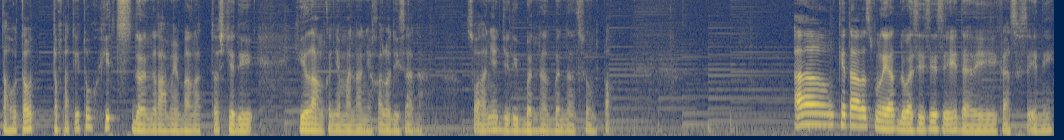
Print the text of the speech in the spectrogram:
tahu-tahu tempat itu hits dan ramai banget terus jadi hilang kenyamanannya kalau di sana. Soalnya jadi benar-benar sumpah. Um, kita harus melihat dua sisi sih dari kasus ini.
